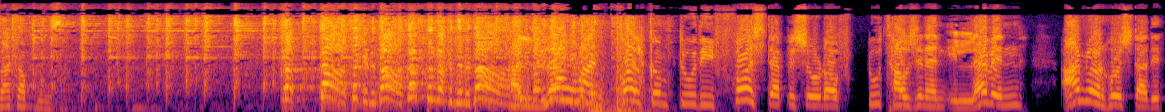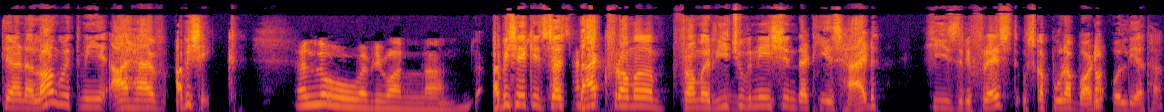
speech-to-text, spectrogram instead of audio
Track up, please. Hello and welcome to the first episode of 2011. I'm your host Aditya and along with me I have Abhishek. Hello everyone. Um, Abhishek is just back from a from a rejuvenation that he has had. He's refreshed. उसका पूरा body खोल दिया था.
